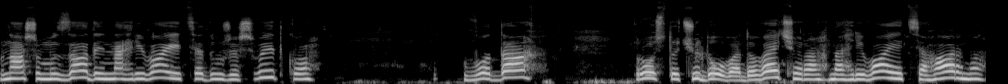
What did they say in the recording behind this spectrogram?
В нашому за день нагрівається дуже швидко. Вода просто чудова до вечора, нагрівається гарно.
